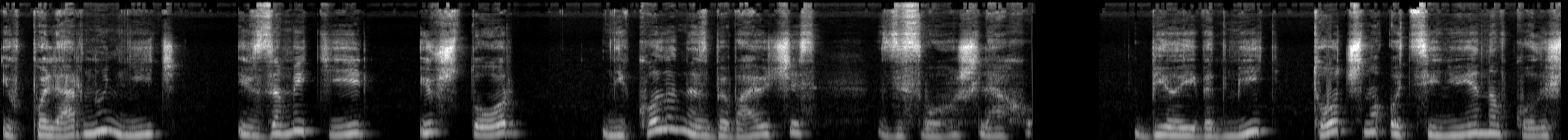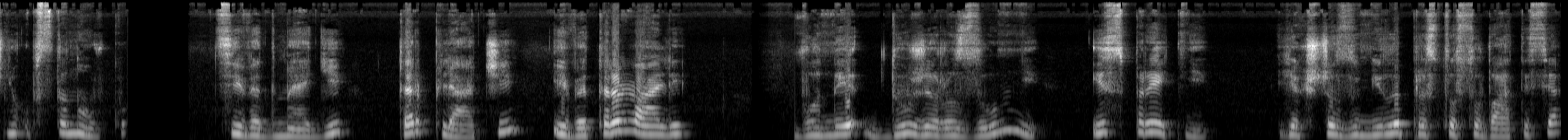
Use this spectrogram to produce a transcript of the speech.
і в полярну ніч, і в заметіль, і в шторм, ніколи не збиваючись зі свого шляху. Білий ведмідь точно оцінює навколишню обстановку. Ці ведмеді терплячі і витривалі. Вони дуже розумні і спритні, якщо зуміли пристосуватися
